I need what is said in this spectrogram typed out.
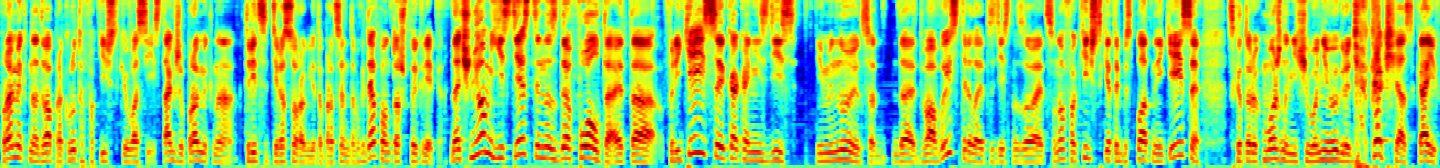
промик на два прокрута фактически у вас есть. Также промик на 30-40 где-то процентов к депу, он тоже в прикрепе. Начнем, естественно, с дефолта. Это фрикейсы, как они здесь именуется, да, два выстрела это здесь называется, но фактически это бесплатные кейсы, с которых можно ничего не выиграть, как сейчас, кайф.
